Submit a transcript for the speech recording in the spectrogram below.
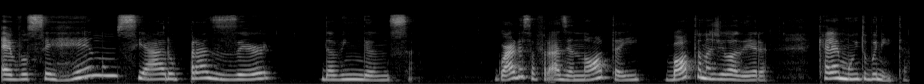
é você renunciar o prazer da vingança. Guarda essa frase, anota aí, bota na geladeira, que ela é muito bonita.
